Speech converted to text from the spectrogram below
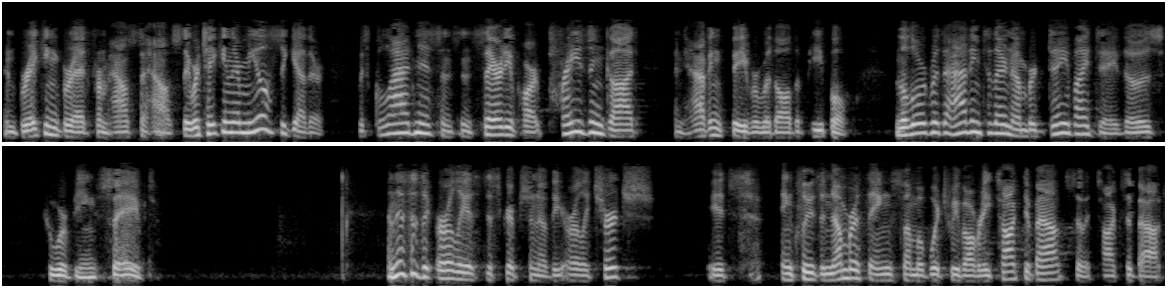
and breaking bread from house to house. They were taking their meals together with gladness and sincerity of heart, praising God and having favor with all the people. And the Lord was adding to their number day by day those who were being saved. And this is the earliest description of the early church. It includes a number of things, some of which we've already talked about. So it talks about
